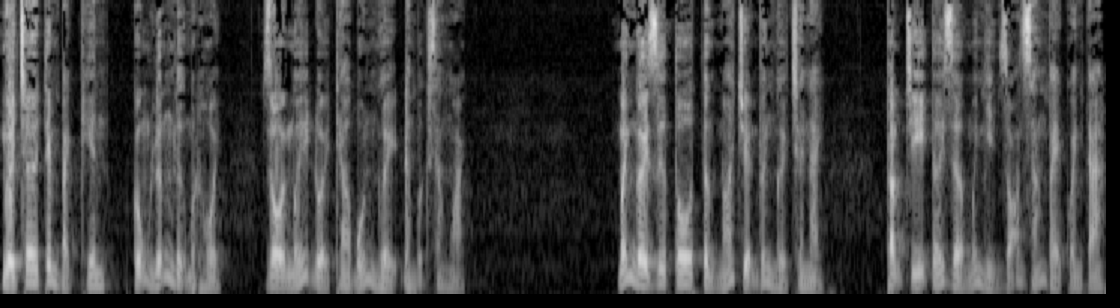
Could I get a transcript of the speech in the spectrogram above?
Người chơi tên Bạch Thiên cũng lưỡng lự một hồi, rồi mới đuổi theo bốn người đang bước ra ngoài. Mấy người dư tô từng nói chuyện với người chơi này, thậm chí tới giờ mới nhìn rõ dáng vẻ của anh ta.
